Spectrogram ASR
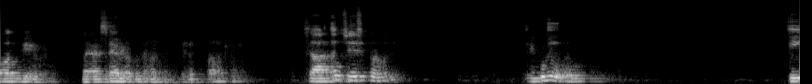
ఓకే సైడ్ సో అర్థం చేసుకోండి. ఇప్పుడు ఈ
